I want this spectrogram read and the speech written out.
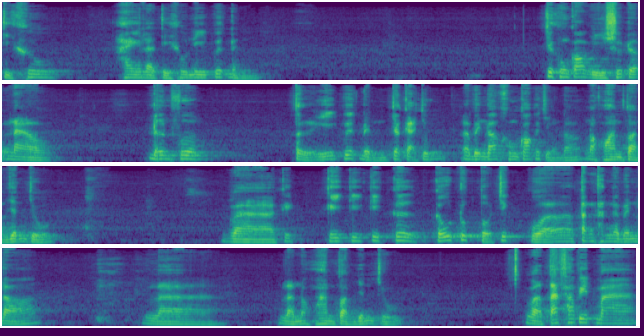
tỳ khưu hay là tỳ khưu ni quyết định. Chứ không có vị sư trưởng nào đơn phương tự ý quyết định cho cả chúng. Ở bên đó không có cái chuyện đó, nó hoàn toàn dân chủ. Và cái cái cái cái cơ cấu trúc tổ chức của tăng thân ở bên đó là là nó hoàn toàn dân chủ. Và tác pháp viết ma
